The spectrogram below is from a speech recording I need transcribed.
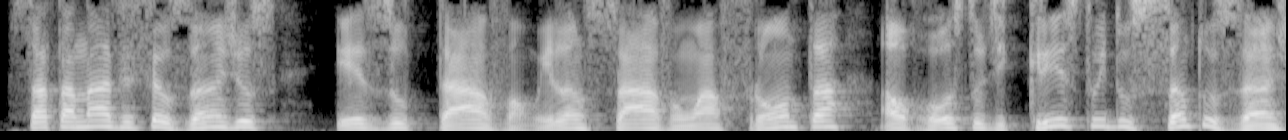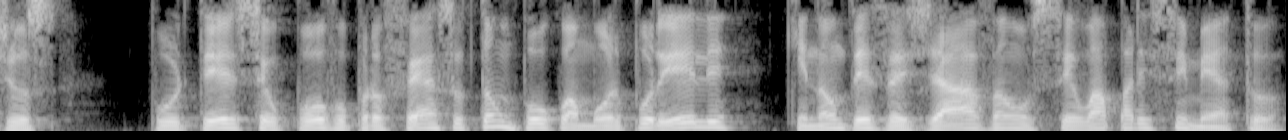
Satanás e seus anjos exultavam e lançavam afronta ao rosto de Cristo e dos santos anjos, por ter seu povo professo tão pouco amor por ele que não desejavam o seu aparecimento.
